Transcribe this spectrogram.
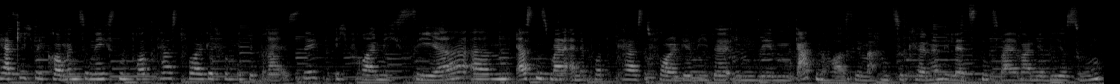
herzlich willkommen zur nächsten Podcast-Folge von Mitte 30. Ich freue mich sehr, ähm, erstens mal eine Podcast-Folge wieder in dem Gartenhaus hier machen zu können. Die letzten zwei waren ja via Zoom.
